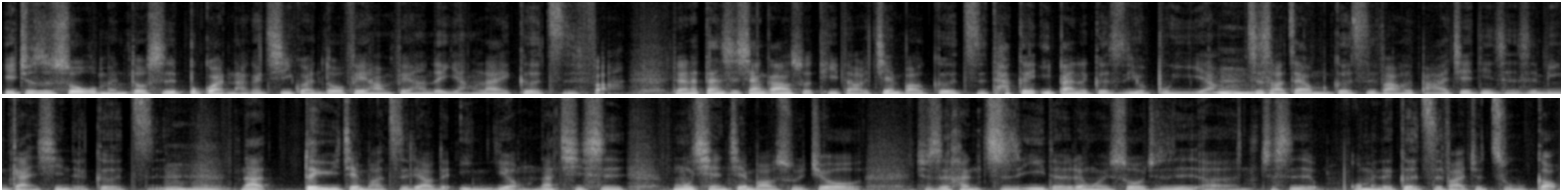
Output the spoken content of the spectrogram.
也就是说，我们都是不管哪个机关都非常非常的仰赖各自法，对，那但是像刚刚所提到的鉴宝各自，它跟一般的各自又不一样，至少在我们各自法会把它界定成是敏感性的各自，嗯哼，那。对于鉴宝资料的应用，那其实目前鉴宝署就就是很执意的认为说，就是呃，就是我们的各自法就足够。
